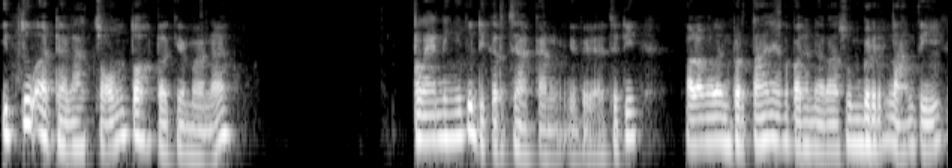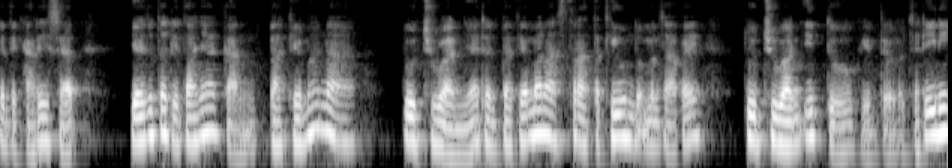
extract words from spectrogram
itu adalah contoh bagaimana planning itu dikerjakan gitu ya. Jadi kalau kalian bertanya kepada narasumber nanti ketika riset ya itu tadi tanyakan bagaimana tujuannya dan bagaimana strategi untuk mencapai tujuan itu gitu jadi ini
